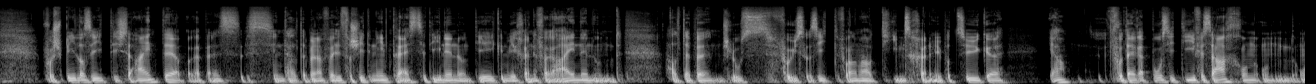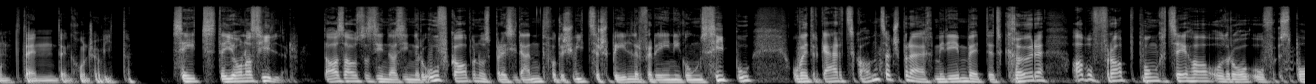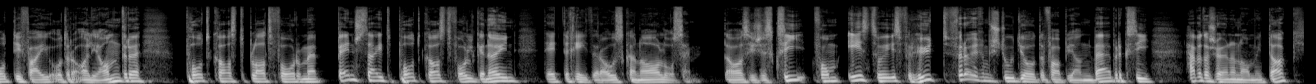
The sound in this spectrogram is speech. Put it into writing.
von Spielerseite ist das eine, aber eben, es, es, sind halt eben auch viele verschiedene Interessen drin und die irgendwie können vereinen und halt eben am Schluss von unserer Seite vor allem auch Teams können überzeugen, ja, von dieser positiven Sache und, und, und dann, dann kommst du auch weiter. Seit der Jonas Hiller. Das also sind an seiner Aufgaben als Präsident der Schweizer Spielervereinigung SIPU. Und wenn ihr gerne das ganze Gespräch mit ihm hören wollt, ab auf frapp.ch oder auch auf Spotify oder alle anderen Podcast-Plattformen. Benchside Podcast Folge 9, dort könnt ihr alles anhören. Das war es vom «Es zu Es» für heute. Für euch im Studio der Fabian Weber. Habt einen schönen Nachmittag.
